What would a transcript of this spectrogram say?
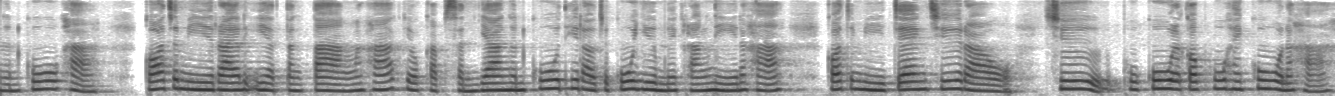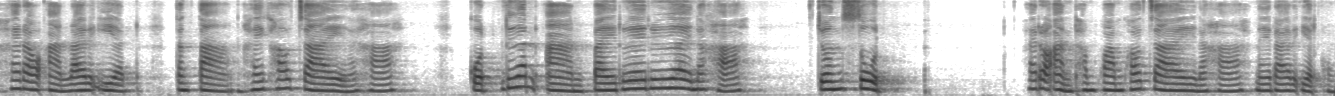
เงินกู้ค่ะ ก็จะมีรายละเอียดต่างๆนะคะ เกี่ยวกับสัญญาเงินกู้ที่เราจะกู้ยืมในครั้งนี้นะคะ ก็จะมีแจ้งชื่อเรา ชื่อผู้กู้แล้วก็ผู้ให้กู้นะคะ ให้เราอ่านรายละเอียดต่างๆ ให้เข้าใจนะคะ กดเลื่อนอ่านไปเรื่อยๆนะคะ จนสุด ให้เราอ่านทำความเข้าใจนะคะ ในรายละเอียดของ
